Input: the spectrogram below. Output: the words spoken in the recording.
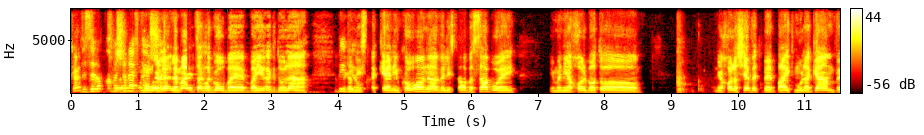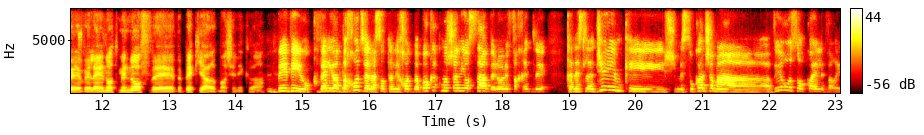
כן. וזה לא כל כך משנה איפה אומרים אתה יושב. למה אני צריך לגור בעיר הגדולה, וגם בדיוק. להסתכן עם קורונה בדיוק. ולנסוע ב subway, אם אני יכול באותו, אני יכול לשבת בבית מול אגם ו- וליהנות מנוף ובקיארד מה שנקרא. בדיוק, ולהיות כן. בחוץ ולעשות הליכות בבוקר כמו שאני עושה, ולא לפחד להיכנס לג'ים, כי מסוכן שם הווירוס או כאלה דברים.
